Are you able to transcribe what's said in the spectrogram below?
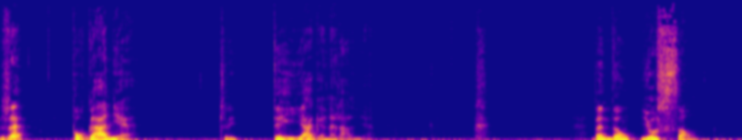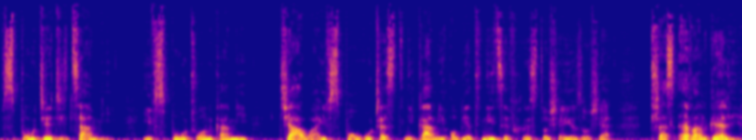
że poganie, czyli ty i ja generalnie, będą, już są współdziedzicami i współczłonkami ciała i współuczestnikami obietnicy w Chrystusie Jezusie przez Ewangelię.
